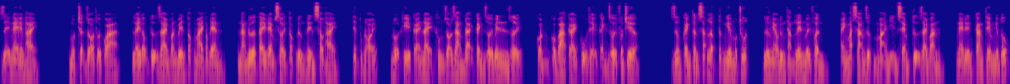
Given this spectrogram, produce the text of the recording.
dễ nghe êm hay một trận gió thổi qua, lay động tự dai văn bên tóc mai tóc đen, nàng đưa tay đem sợi tóc đừng đến sau thai, tiếp tục nói, nội khí cái này không rõ ràng đại cảnh giới bên dưới, còn có ba cái cụ thể cảnh giới phân chia. Dương cảnh thần sắc lập tức nghiêm một chút lương eo đứng thẳng lên mấy phần, ánh mắt sáng rực mà nhìn xem tự giai văn, nghe đến càng thêm nghiêm túc.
